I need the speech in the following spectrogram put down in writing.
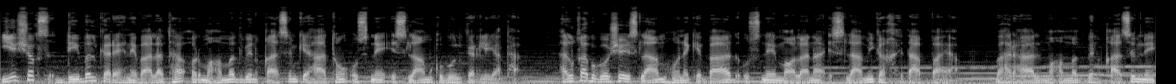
ये शख्स दीबल का रहने वाला था और मोहम्मद बिन कासिम के हाथों उसने इस्लाम कबूल कर लिया था। हल्का बगोश इस्लाम होने के बाद उसने मौलाना इस्लामी का खिताब पाया। बहरहाल मोहम्मद बिन कासिम ने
